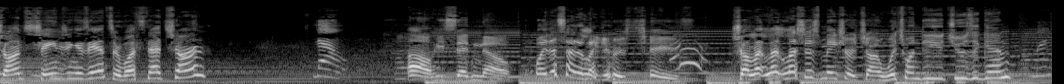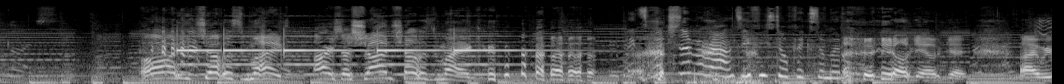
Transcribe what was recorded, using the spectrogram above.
Sean's changing his answer. What's that, Sean? No. Oh, he said no. Wait, that sounded like it was Chase. Sean, let, let, let's just make sure, Sean. Which one do you choose again? Oh, he chose Mike. All right, so Sean chose Mike. Switch them around. See if he still picks the middle. okay, okay. All right, we.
